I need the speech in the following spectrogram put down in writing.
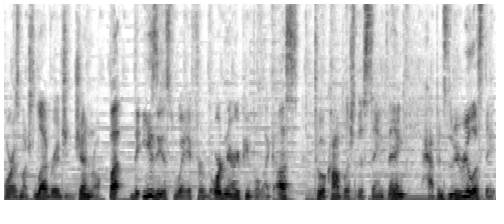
or as much leverage in general. But the easiest way for ordinary people like us to accomplish this same thing happens to be real estate.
